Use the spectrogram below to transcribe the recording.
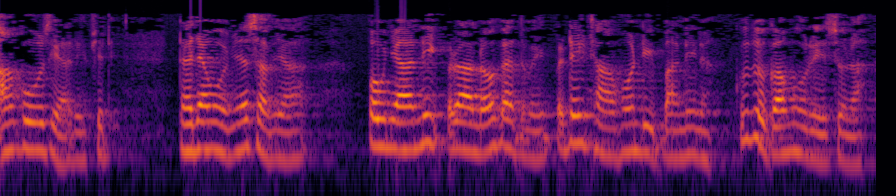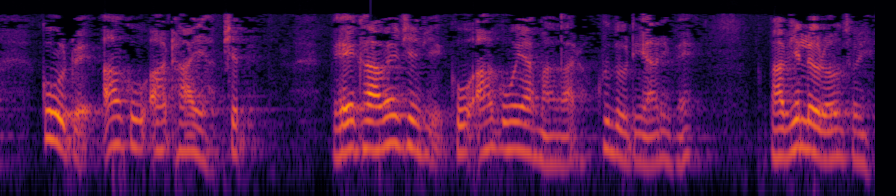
အားကိုးเสียတွေဖြစ်တယ်။ ဒါကြောင့်မို့မြတ်စွာဘုရားပုံညာနိပရလောကသမိပဋိဋ္ဌာဟောတိပါဏိနာကုသိုလ်ကောင်းမှုတွေဆိုတာကိုယ့်အတွက်အာကိုအားထားရဖြစ်ဘယ်ခါပဲဖြစ်ဖြစ်ကိုအားကိုရမှာကတော့ကုသိုလ်တရားတွေပဲဘာဖြစ်လို့တော့ဆိုရင်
